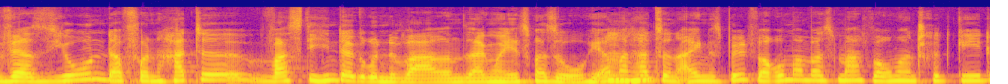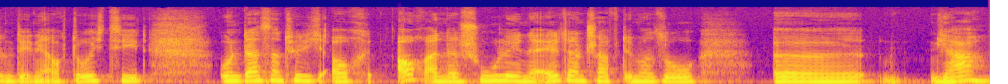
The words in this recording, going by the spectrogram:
Version davon hatte, was die Hintergründe waren, sagen wir jetzt mal so. Ja, man hat so ein eigenes Bild, warum man was macht, warum man einen Schritt geht und den ja auch durchzieht. Und das natürlich auch, auch an der Schule, in der Elternschaft immer so äh, ja,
